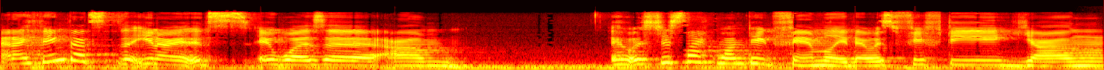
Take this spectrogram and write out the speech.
and I think that's the, you know, it's it was a, um, it was just like one big family. There was fifty young,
